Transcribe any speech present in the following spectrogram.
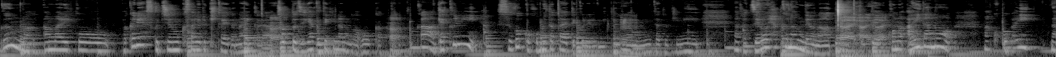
群馬あんまりこう分かりやすく注目される機会がないから、はい、ちょっと自虐的なのが多かった。りとか、はい、逆にすごく褒めたたえてくれるみたいなのを見た時に、うん、なんか0100なんだよなと思って、はいはいはい、この間の、まあ、ここがいいな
